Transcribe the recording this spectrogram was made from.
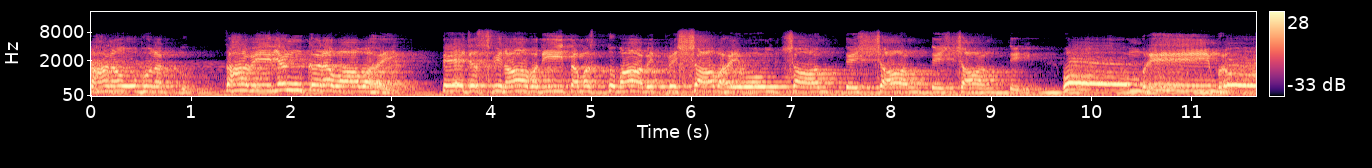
సహనౌ భునక్తు సహ వీర్యంకరవావహై తేజస్వినావదీతమస్తు మా విద్విషావహై ఓం శాంతి శాంతి శాంతి ఓం హ్రీం హ్రూం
